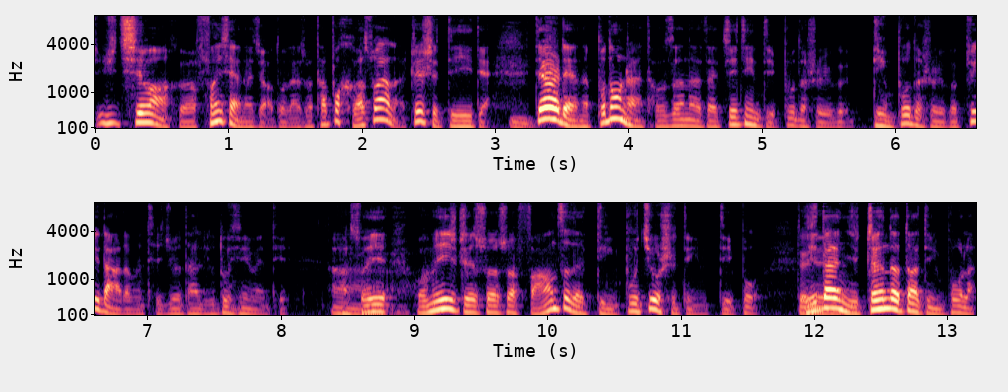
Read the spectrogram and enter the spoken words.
预期望和风险的角度来说，它不合算了，这是第一点。嗯第二点呢，不动产投资呢，在接近底部的时候，有个顶部的时候有个最大的问题，就是它流动性问题啊。所以我们一直说说房子的顶部就是顶底部，一旦你真的到顶部了，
